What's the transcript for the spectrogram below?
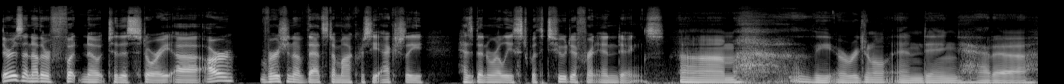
There is another footnote to this story. Uh, our version of That's Democracy actually has been released with two different endings. Um, the original ending had a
